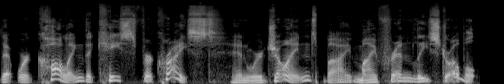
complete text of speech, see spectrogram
that we're calling The Case for Christ, and we're joined by my friend Lee Strobel.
